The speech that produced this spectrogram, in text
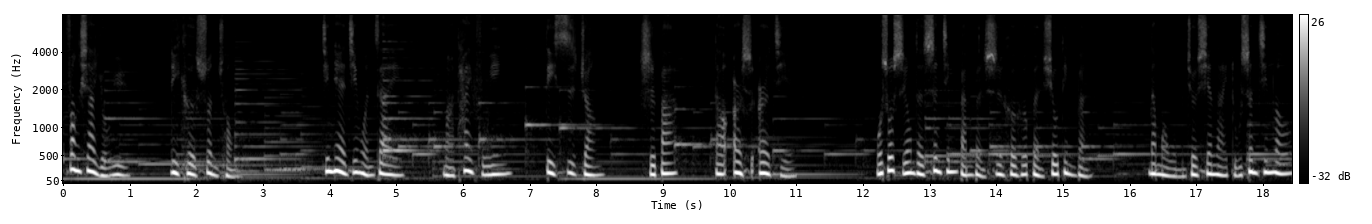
放下犹豫，立刻顺从。今天的经文在马太福音第四章十八到二十二节。我所使用的圣经版本是和合本修订版。那么，我们就先来读圣经喽。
